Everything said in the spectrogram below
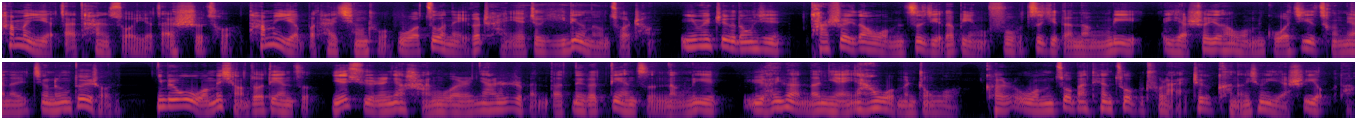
他们也在探索，也在试错，他们也不太清楚我做哪个产业就一定能做成，因为这个东西它涉及到我们自己的禀赋、自己的能力，也涉及到我们国际层面的竞争对手的。你比如我们想做电子，也许人家韩国、人家日本的那个电子能力远远的碾压我们中国，可是我们做半天做不出来，这个可能性也是有的。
